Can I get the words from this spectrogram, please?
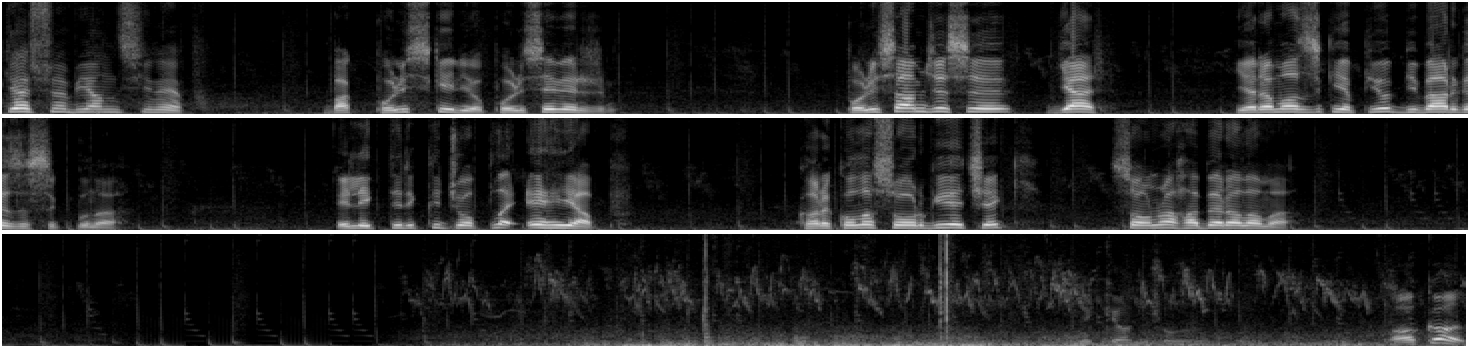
Gel şuna bir yanlış iğne yap. Bak polis geliyor, polise veririm. Polis amcası gel. Yaramazlık yapıyor, biber gazı sık buna. Elektrikli copla eh yap. Karakola sorguya çek, sonra haber alama. Ne kağıt çalıyor? Hakan.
